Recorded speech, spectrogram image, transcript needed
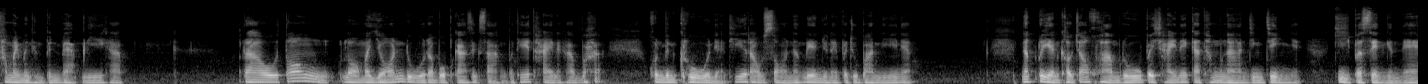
ทำไมมันถึงเป็นแบบนี้ครับ เราต้องลองมาย้อนดูระบบการศึกษาของประเทศไทยนะครับ ว่าคนเป็นครูเนี่ยที่เราสอนนักเรียนอยู่ในปัจจุบันนี้เนี่ยนักเรียนเขาจะเอาความรู้ไปใช้ในการทำงานจริงๆเนี่ยกี่เปอร์เซ็นต์กันแน่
